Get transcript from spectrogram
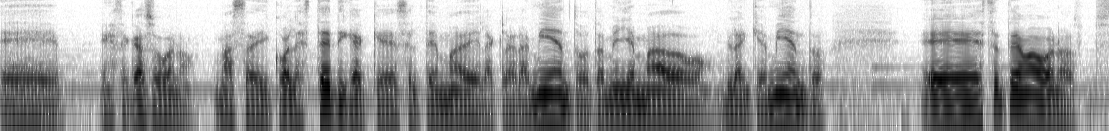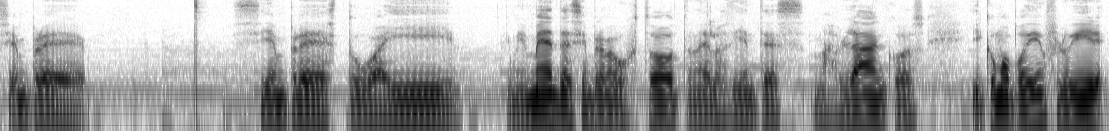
eh, en este caso, bueno, más se dedicó a la estética, que es el tema del aclaramiento, también llamado blanqueamiento. Eh, este tema, bueno, siempre, siempre estuvo ahí en mi mente, siempre me gustó tener los dientes más blancos y cómo podía influir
